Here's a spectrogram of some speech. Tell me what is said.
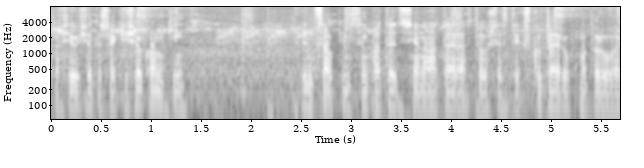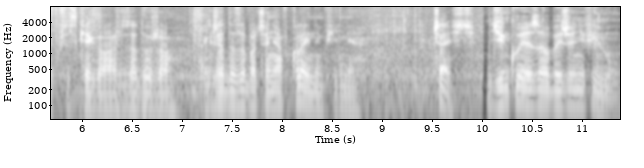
Trafiły się też jakieś okonki. Więc całkiem sympatycznie. No a teraz to już jest tych skuterów, motorówek, wszystkiego aż za dużo. Także do zobaczenia w kolejnym filmie. Cześć. Dziękuję za obejrzenie filmu.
